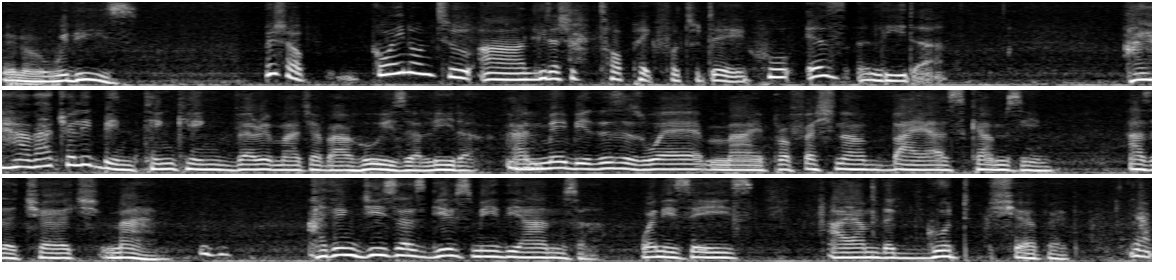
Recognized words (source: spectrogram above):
you know, with ease. Bishop, going on to our leadership topic for today, who is a leader? I have actually been thinking very much about who is a leader, and maybe this is where my professional bias comes in as a church man. I think Jesus gives me the answer when he says, I am the good shepherd. Yeah.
